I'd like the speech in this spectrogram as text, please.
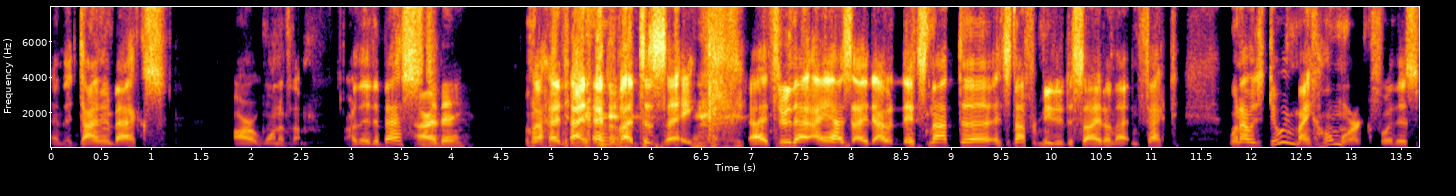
and the Diamondbacks are one of them. Are they the best? Are they? I, was about to say. I threw that. I asked. I, I, it's not. Uh, it's not for me to decide on that. In fact, when I was doing my homework for this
